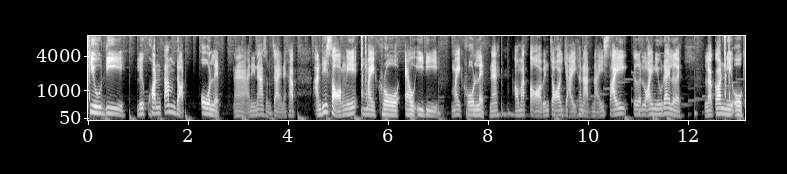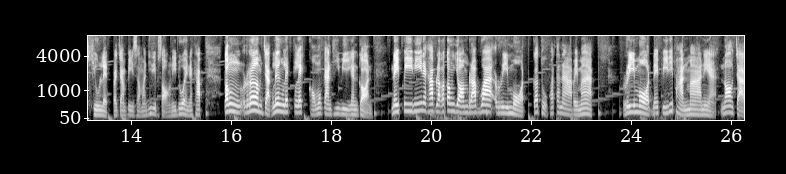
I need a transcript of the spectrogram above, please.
QD หรือ Quantum Dot OLED อ่าอันนี้น่าสนใจนะครับ อันที่ 2 นี้ Micro LED Micro LED นะ เอามาต่อเป็นจอใหญ่ขนาดไหน ไซส์เกิน100นิ้วได้เลย แล้วก็ Neo QLED ประจำปี 2022 นี้ด้วยนะครับ ต้องเริ่มจากเรื่องเล็กๆ ของวงการทีวีกันก่อน ในปีนี้นะครับเราก็ต้องยอมรับว่ารีโมทก็ถูกพัฒนาไปมากรีโมทในปีที่ผ่านมาเนี่ยนอกจาก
